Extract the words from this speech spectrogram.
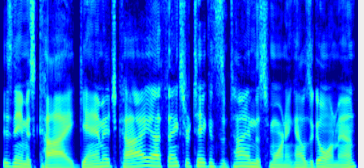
His name is Kai Gammage. Kai, uh, thanks for taking some time this morning. How's it going, man?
